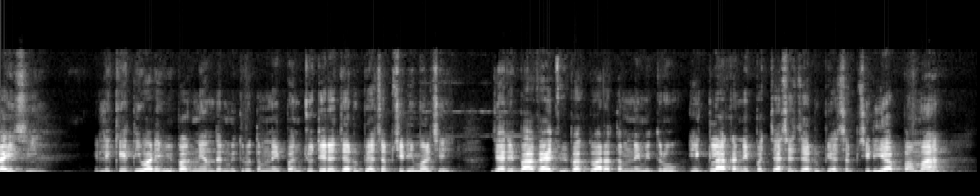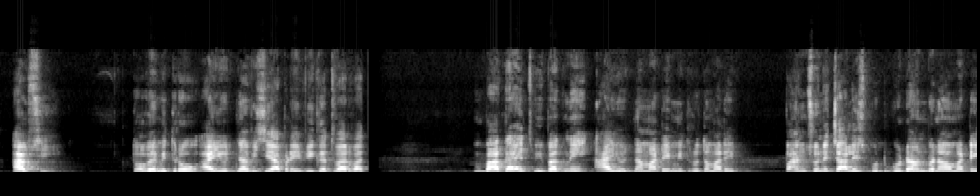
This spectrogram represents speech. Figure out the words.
રહેશે. એટલે ખેતીવાડી વિભાગની અંદર મિત્રો તમને પંચોતેર હજાર રૂપિયા સબસિડી મળશે. જ્યારે બાગાયત વિભાગ દ્વારા તમને મિત્રો એક લાખ અને પચાસ હજાર રૂપિયા સબસિડી આપવામાં આવશે. તો હવે મિત્રો આ યોજના વિશે આપણે વિગતવાર વાત બાગાયત વિભાગને આ યોજના માટે મિત્રો તમારે પાંચસો ચાલીસ ફૂટ ગોડાઉન બનાવવા માટે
